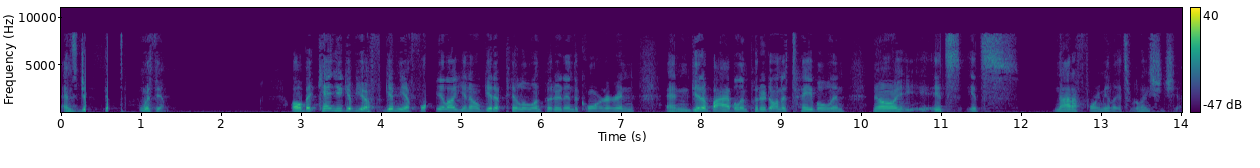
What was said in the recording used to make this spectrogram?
And just spend time with Him. Oh, but can't you give you a, give me a formula? You know, get a pillow and put it in the corner and, and get a Bible and put it on a table. And no, it's, it's not a formula. It's a relationship.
